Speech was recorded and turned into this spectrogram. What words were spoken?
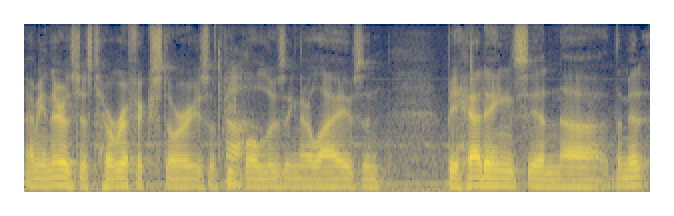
I mean, there's just horrific stories of people losing their lives. And beheadings in uh, the mid,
